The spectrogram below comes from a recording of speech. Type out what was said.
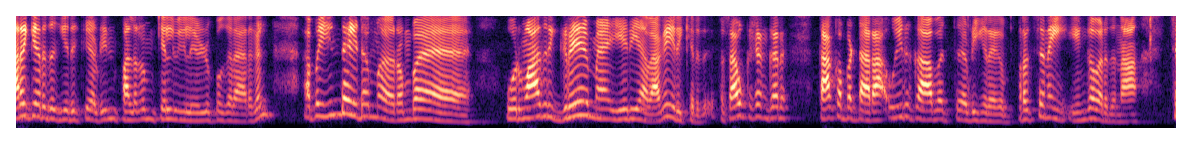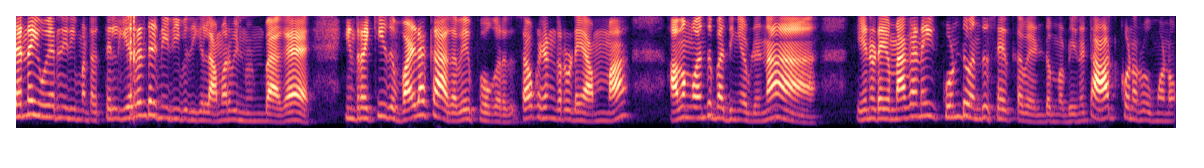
மறைக்கிறதுக்கு இருக்குது அப்படின்னு பலரும் கேள்விகள் எழுப்புகிறார்கள். அப்போ இந்த இடம் ரொம்ப ஒரு மாதிரி கிரே மே ஏரியாவாக இருக்கிறது. இப்போ சவுக்கு சங்கர் தாக்கப்பட்டாரா? உயிருக்கு ஆபத்து அப்படிங்கிற பிரச்சனை எங்கே வருதுன்னா சென்னை உயர்நீதிமன்றத்தில் இரண்டு நீதிபதிகள் அமர்வின் முன்பாக இன்றைக்கு இது வழக்காகவே போகிறது. சவுக்கு சங்கருடைய அம்மா அவங்க வந்து பார்த்தீங்க அப்படின்னா என்னுடைய மகனை கொண்டு வந்து சேர்க்க வேண்டும் அப்படின்னுட்டு ஆட்கொணர்வு மனு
